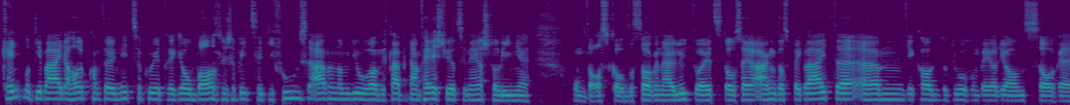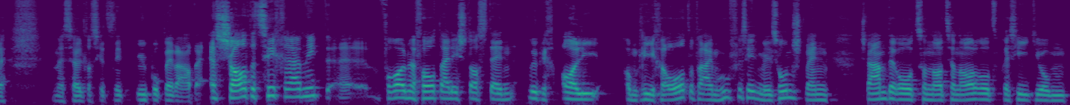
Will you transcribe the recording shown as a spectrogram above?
kennt man die beiden Halbkantone nicht so gut. Die Region Basel ist ein bisschen diffus am Jura und ich glaube, diesem Fest wird es in erster Linie um das gehen. Das sagen auch Leute, die jetzt da sehr eng das begleiten, ähm, die Kandidatur von Beat Jans, sagen, man soll das jetzt nicht überbewerten. Es schadet sicher auch nicht. Äh, vor allem ein Vorteil ist, dass dann wirklich alle am gleichen Ort auf einem Haufen sind, weil sonst, wenn Ständerats- und Nationalratspräsidium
